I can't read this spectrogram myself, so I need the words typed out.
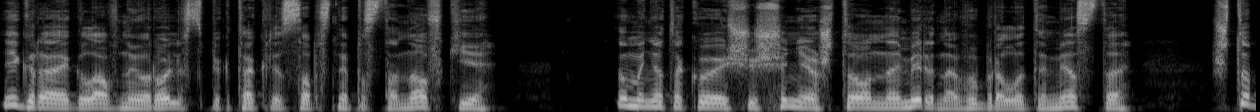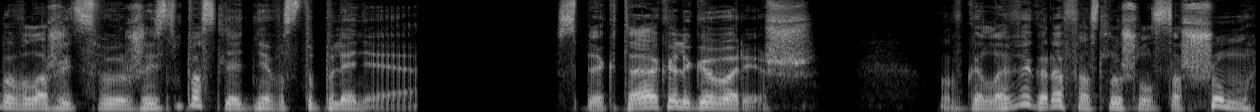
играя главную роль в спектакле собственной постановки. У меня такое ощущение, что он намеренно выбрал это место, чтобы вложить в свою жизнь в последнее выступление. «Спектакль, говоришь?» В голове графа слышался шум,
